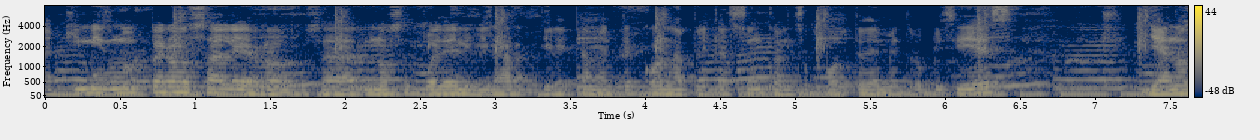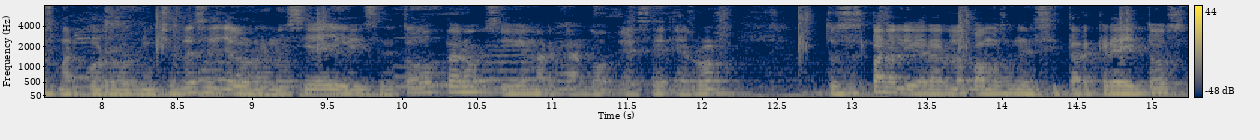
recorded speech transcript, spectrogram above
aquí mismo, pero sale error, o sea, no se puede liberar directamente con la aplicación, con el soporte de Metro PCS. Ya nos marcó error muchas veces, ya lo reinicié y le hice de todo, pero sigue marcando ese error. Entonces para liberarlo vamos a necesitar créditos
